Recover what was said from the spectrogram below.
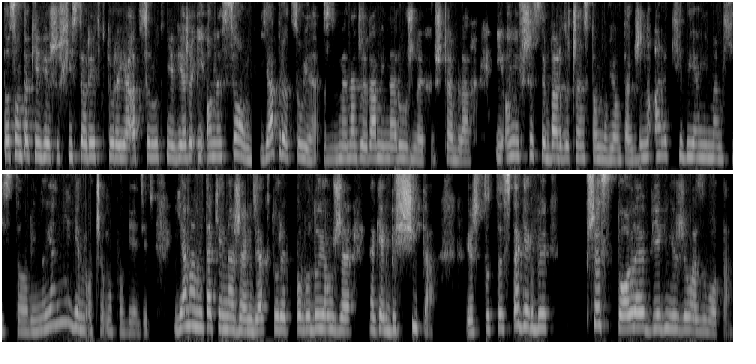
to są takie, wiesz, historie, w które ja absolutnie wierzę i one są. Ja pracuję z menadżerami na różnych szczeblach i oni wszyscy bardzo często mówią tak, że no ale kiedy ja nie mam historii, no ja nie wiem o czym opowiedzieć. Ja mam takie narzędzia, które powodują, że tak jakby sita, wiesz, to, to jest tak jakby przez pole biegnie żyła złota.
